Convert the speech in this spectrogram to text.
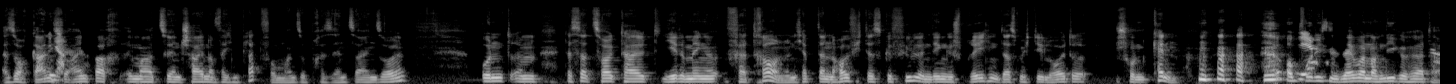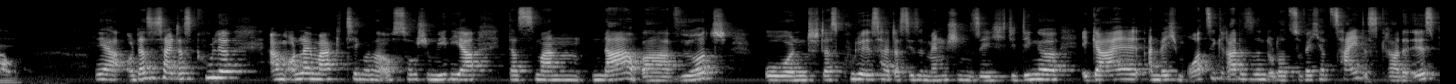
Also auch gar nicht ja. so einfach immer zu entscheiden, auf welchen Plattformen man so präsent sein soll. Und ähm, das erzeugt halt jede Menge Vertrauen. Und ich habe dann häufig das Gefühl in den Gesprächen, dass mich die Leute schon kennen, obwohl ja. ich sie selber noch nie gehört habe. Ja, und das ist halt das Coole am Online-Marketing oder auch Social Media, dass man nahbar wird und das Coole ist halt, dass diese Menschen sich die Dinge, egal an welchem Ort sie gerade sind oder zu welcher Zeit es gerade ist,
